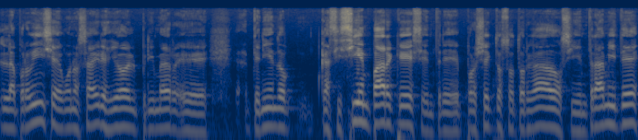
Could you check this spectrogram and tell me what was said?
la provincia de Buenos Aires dio el primer, eh, teniendo casi 100 parques entre proyectos otorgados y en trámite.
